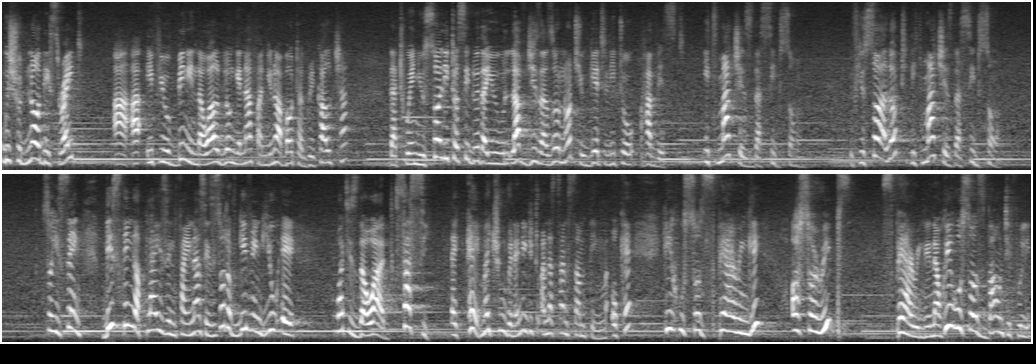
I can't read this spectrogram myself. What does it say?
we should know this, right? Uh, uh, if you've been in the world long enough and you know about agriculture, that when you sow little seed, whether you love Jesus or not, you get little harvest. It matches the seed sown. If you sow a lot, it matches the seed sown. So he's saying this thing applies in finances. It's sort of giving you a, what is the word? Sassy. Like, hey, my children, I need you to understand something, okay? He who sows sparingly also reaps sparingly. Now, he who sows bountifully.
